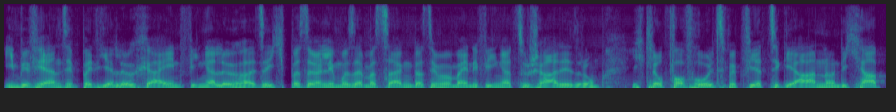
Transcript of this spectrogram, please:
Inwiefern sind bei dir Löcher ein Fingerlöcher? Also ich persönlich muss einfach sagen, da sind mir meine Finger zu schade drum. Ich klopfe auf Holz mit 40 Jahren und ich habe,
